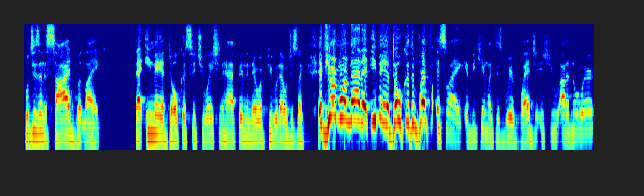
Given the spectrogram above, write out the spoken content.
which is an aside, but like that Ime Udoka situation happened, and there were people that were just like, if you're more mad at Ime Udoka than Brett, it's like it became like this weird wedge issue out of nowhere,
